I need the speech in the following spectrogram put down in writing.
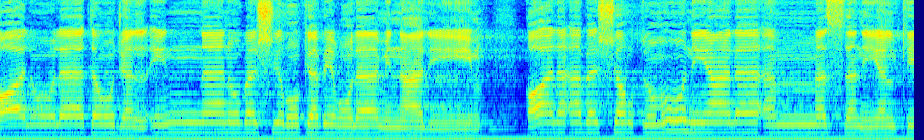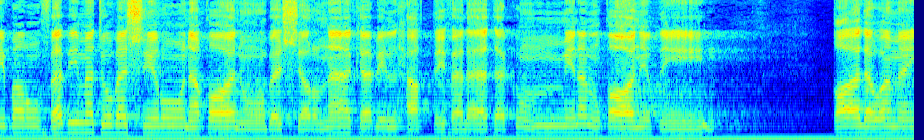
قالوا لا توجل إنا نبشرك بغلام عليم. قال أبشرتموني على أن مسني الكبر فبم تبشرون؟ قالوا بشرناك بالحق فلا تكن من القانطين. قال ومن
